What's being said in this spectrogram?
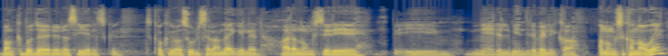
banker på dører og sier skal, skal ikke du ha solcelleanlegg, eller har annonser i, i mer eller mindre vellykka annonsekanaler.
